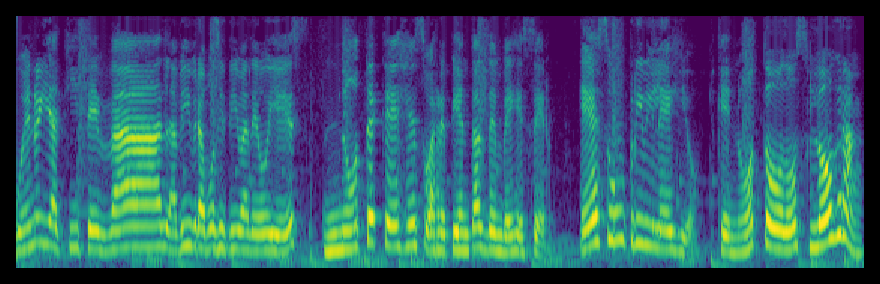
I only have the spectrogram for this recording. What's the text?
Bueno, y aquí te va la vibra positiva de hoy es, no te quejes o arrepientas de envejecer. Es un privilegio que no todos logran.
